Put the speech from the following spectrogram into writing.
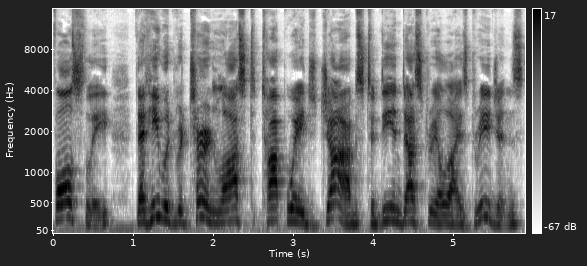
falsely, that he would return lost top wage jobs to deindustrialized regions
